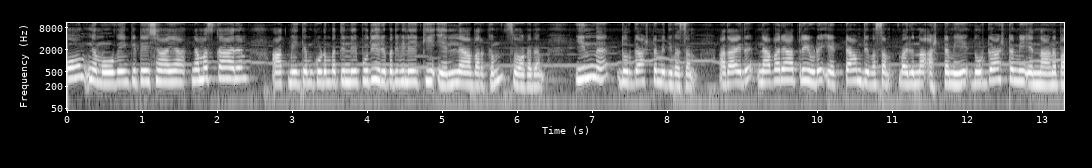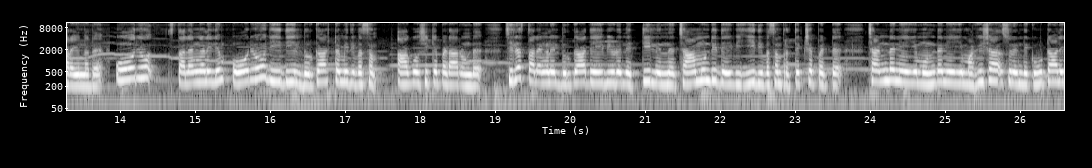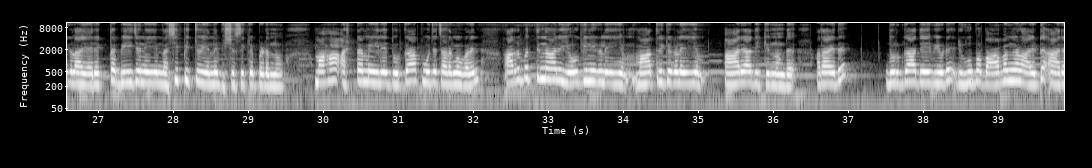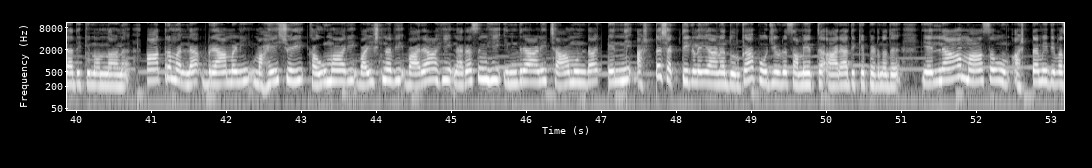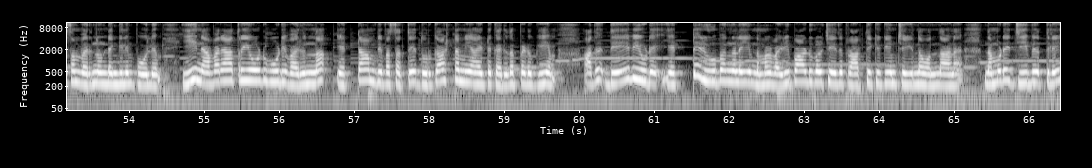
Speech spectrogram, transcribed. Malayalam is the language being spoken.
ഓം നമോ വെങ്കിട്ടേശായ. നമസ്കാരം. ആത്മീകം കുടുംബത്തിന്റെ പുതിയൊരു പതിവിലേക്ക് എല്ലാവർക്കും സ്വാഗതം. ഇന്ന് ദുർഗാഷ്ടമി ദിവസം. അതായത് നവരാത്രിയുടെ എട്ടാം ദിവസം വരുന്ന അഷ്ടമിയെ ദുർഗാഷ്ടമി എന്നാണ് പറയുന്നത്. ഓരോ സ്ഥലങ്ങളിലും ഓരോ രീതിയിൽ ദുർഗാഷ്ടമി ദിവസം ആഘോഷിക്കപ്പെടാറുണ്ട്. ചില സ്ഥലങ്ങളിൽ ദുർഗാദേവിയുടെ നെറ്റിയിൽ നിന്ന് ചാമുണ്ടി ദേവി ഈ ദിവസം പ്രത്യക്ഷപ്പെട്ട് ചണ്ടനെയും മുണ്ടനെയും മഹിഷാസുരന്റെ കൂട്ടാളികളായ രക്തബീജനെയും നശിപ്പിച്ചു എന്ന് വിശ്വസിക്കപ്പെടുന്നു. മഹാ അഷ്ടമിയിലെ ദുർഗാപൂജ ചടങ്ങുകളിൽ അറുപത്തിനാല് യോഗിനികളെയും മാതൃകകളെയും ആരാധിക്കുന്നുണ്ട്. അതായത് ദുർഗാദേവിയുടെ രൂപഭാവങ്ങളായിട്ട് ആരാധിക്കുന്ന ഒന്നാണ്. മാത്രമല്ല ബ്രാഹ്മണി മഹേശ്വരി കൗമാരി വൈഷ്ണവി വരാഹി നരസിംഹി ഇന്ദ്രാണി ചാമുണ്ട എന്നീ അഷ്ടശക്തികളെയാണ് ദുർഗാപൂജയുടെ സമയത്ത് ആരാധിക്കപ്പെടുന്നത്. എല്ലാ മാസവും അഷ്ടമി ദിവസം വരുന്നുണ്ടെങ്കിലും പോലും ഈ നവരാത്രിയോടുകൂടി വരുന്ന എട്ടാം ദിവസത്തെ ദുർഗാഷ്ടമിയായിട്ട് കരുതപ്പെടുകയും അത് ദേവിയുടെ എട്ട് രൂപങ്ങളെയും നമ്മൾ വഴിപാടുകൾ ചെയ്ത് പ്രാർത്ഥിക്കുകയും ചെയ്യുന്ന ഒന്നാണ്. നമ്മുടെ ജീവിതത്തിലെ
